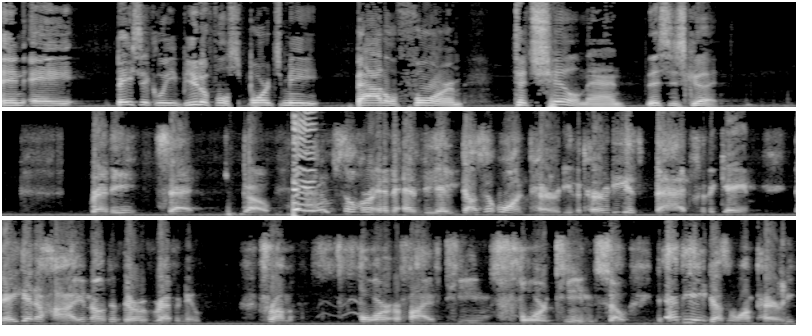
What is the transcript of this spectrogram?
in a basically beautiful sports me battle form to chill, man? This is good. Ready, set, go. Adam Silver in the NBA doesn't want parody. The parody is bad for the game. They get a high amount of their revenue from four or five teams, four teams. So the NBA doesn't want parity.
